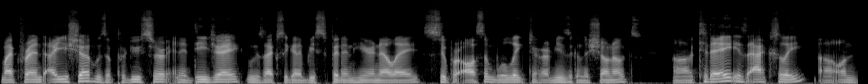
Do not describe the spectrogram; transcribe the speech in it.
my friend Aisha, who's a producer and a DJ, who's actually going to be spinning here in LA. Super awesome. We'll link to her music in the show notes. Uh, today is actually uh, on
